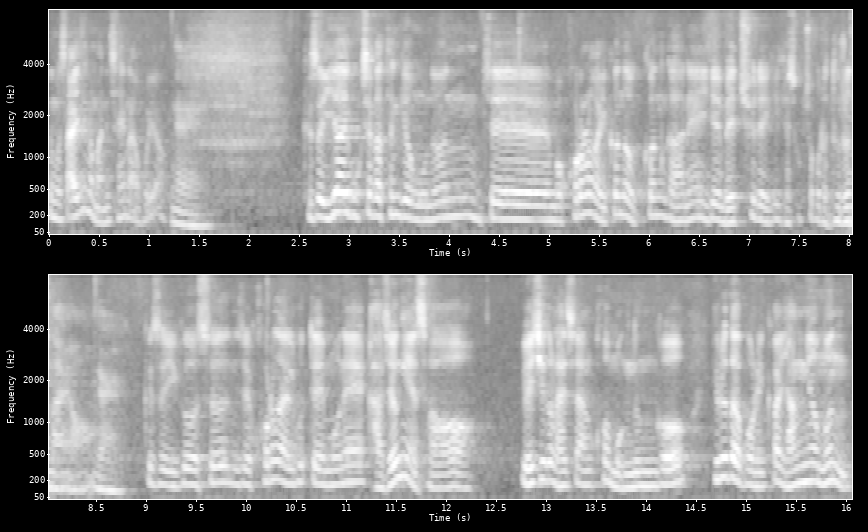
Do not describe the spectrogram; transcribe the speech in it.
그러면 사이즈는 많이 차이 나고요. 네. 그래서 이하이 국제 같은 경우는 이제 뭐 코로나가 있건 없건 간에 이게 매출액이 계속적으로 늘어나요. 네. 그래서 이것은 이제 코로나19 때문에 가정에서 외식을 하지 않고 먹는 거 이러다 보니까 양념은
